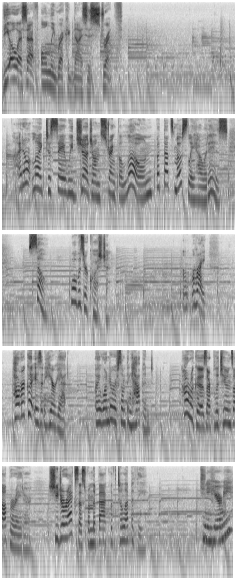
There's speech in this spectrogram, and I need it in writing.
The OSF only recognizes strength. I don't like to say we judge on strength alone, but that's mostly how it is. So, what was your question? R right. Haruka isn't here yet. I wonder if something happened. Haruka is our platoon's operator. She directs us from the back with telepathy. Can you hear me?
